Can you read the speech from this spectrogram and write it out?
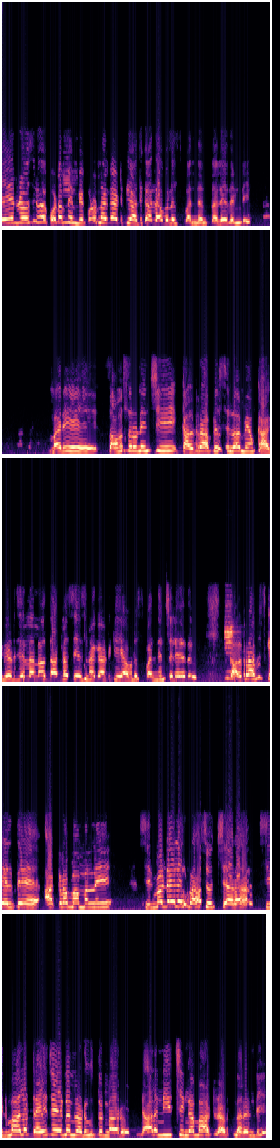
ఏడు రోజులుగా కూడా మేము ఎక్కడున్న కాటికి అధికారులు ఎవరు స్పందించలేదండి. మరి సంవత్సరం నుంచి కలెక్టర్ ఆఫీసులో మేము కాకినాడ జిల్లాలో ధర్నా చేసిన కాటికి ఎవరు స్పందించలేదు. కలెక్టర్ ఆఫీస్కి వెళ్తే అక్కడ మమ్మల్ని సినిమా డైలాగ్ రాసి వచ్చారా? సినిమాలో ట్రై చేయండి అని అడుగుతున్నారు. చాలా నీచంగా మాట్లాడుతున్నారండి.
